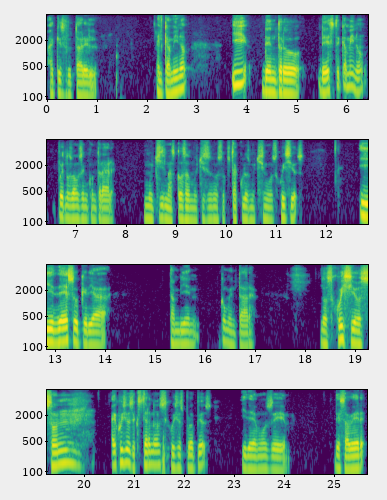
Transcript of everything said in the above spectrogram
hay que disfrutar el, el camino y dentro de este camino pues nos vamos a encontrar muchísimas cosas, muchísimos obstáculos, muchísimos juicios. Y de eso quería también comentar los juicios. Son, hay juicios externos, juicios propios, y debemos de, de saber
